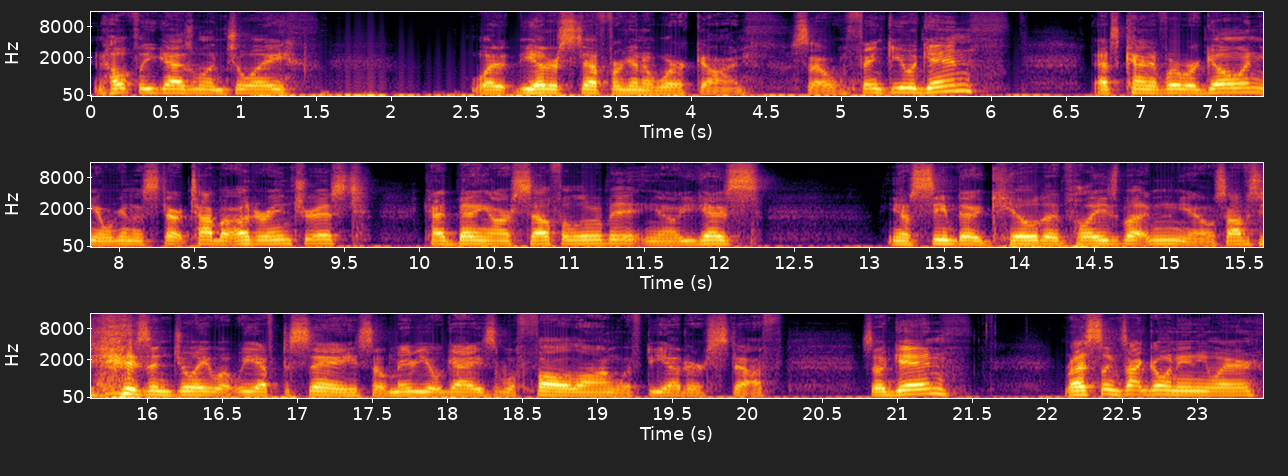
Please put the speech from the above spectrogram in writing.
and hopefully, you guys will enjoy what the other stuff we're going to work on. So, thank you again. That's kind of where we're going. You know, we're going to start talking about other interest kind of betting ourselves a little bit. You know, you guys, you know, seem to kill the plays button. You know, so obviously you guys enjoy what we have to say. So maybe you guys will follow along with the other stuff. So again, wrestling's not going anywhere.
